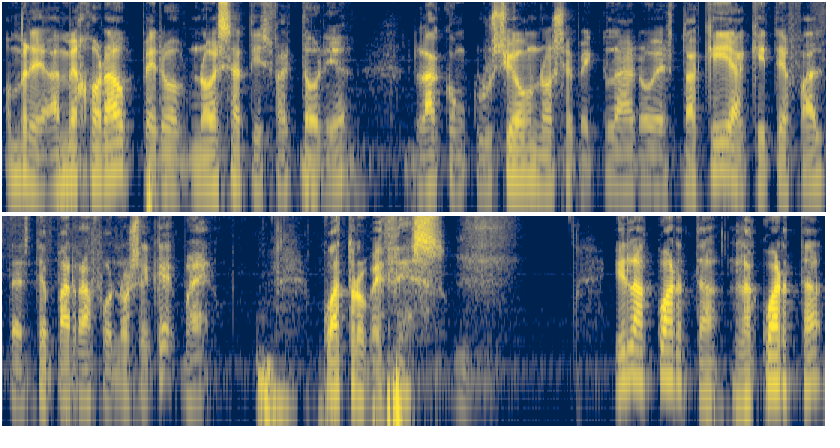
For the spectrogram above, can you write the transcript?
Hombre, ha mejorado, pero no es satisfactoria. La conclusión no se ve claro esto aquí, aquí te falta este párrafo, no sé qué. Bueno, cuatro veces. Y la cuarta, la cuarta,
